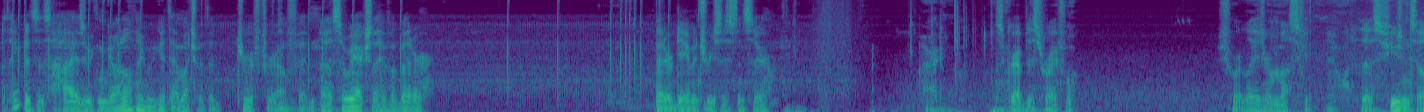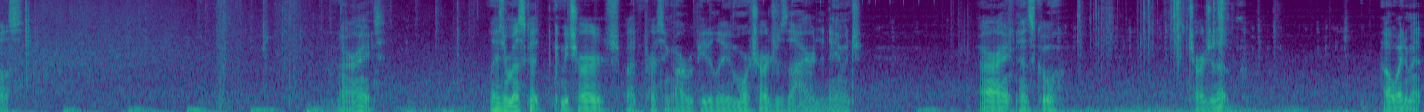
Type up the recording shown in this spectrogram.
I think that's as high as we can go. I don't think we get that much with a drifter outfit. Uh, so we actually have a better better damage resistance there. Alright, let's grab this rifle. Short laser musket. What are those? Fusion cells. Alright. Laser musket can be charged by pressing R repeatedly. The more charges, the higher the damage. Alright, that's cool. Charge it up. Oh, wait a minute.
